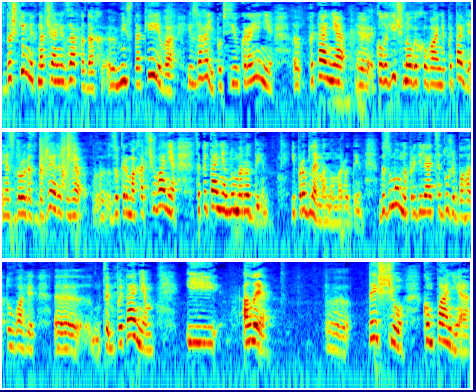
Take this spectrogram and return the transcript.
В дошкільних навчальних закладах е, міста Києва і взагалі по всій Україні е, питання екологічного виховання, питання здоров'я збереження, зокрема харчування, це питання номер один і проблема номер один. Безумовно, приділяється дуже багато уваги цим питанням, і, але те, що компанія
